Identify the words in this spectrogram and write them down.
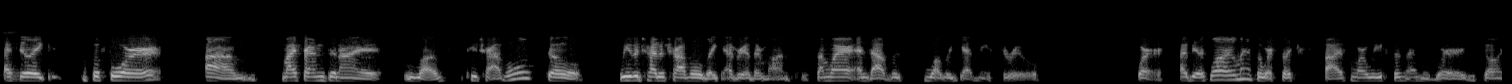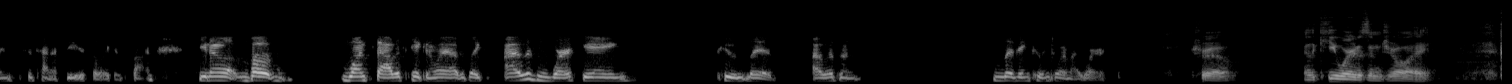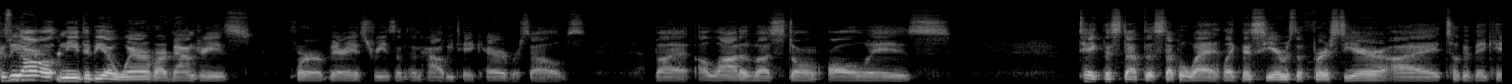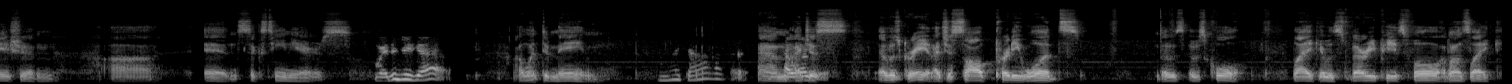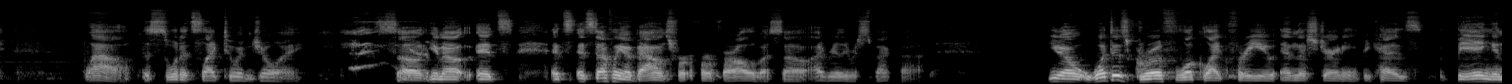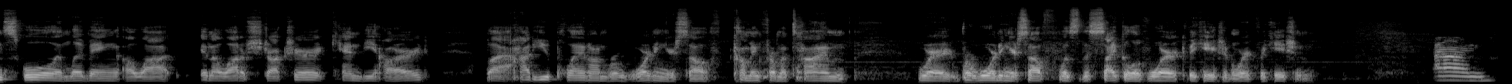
I feel like before, um, my friends and I love to travel. So we would try to travel like every other month somewhere. And that was what would get me through work. I'd be like, well, I only have to work for like five more weeks and then we're going to Tennessee. So like it's fine, you know? But once that was taken away, I was like, I was working to live. I wasn't living to enjoy my work. True. And the key word is enjoy because we all need to be aware of our boundaries for various reasons and how we take care of ourselves. But a lot of us don't always take the step to step away. Like this year was the first year i took a vacation uh, in 16 years. Where did you go? I went to maine. Oh my god. And how i just it? it was great. I just saw pretty woods. It was it was cool like it was very peaceful, and I was like, "Wow, this is what it's like to enjoy." so you know, it's it's it's definitely a balance for for for all of us. So I really respect that. You know, what does growth look like for you in this journey? Because being in school and living a lot in a lot of structure can be hard but how do you plan on rewarding yourself coming from a time where rewarding yourself was the cycle of work, vacation, work, vacation? Um,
